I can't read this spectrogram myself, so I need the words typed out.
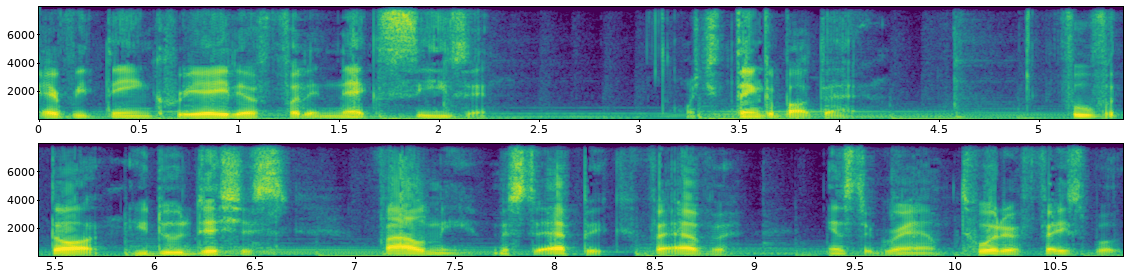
everything creative for the next season? Want you think about that. Food for thought. You do dishes. Follow me, Mr. Epic, forever. Instagram, Twitter, Facebook.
